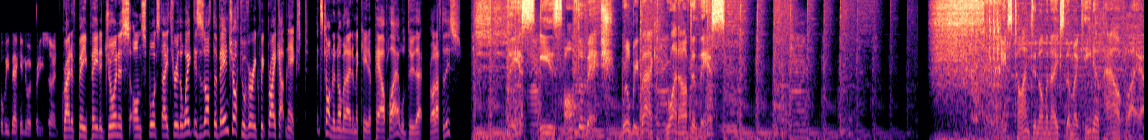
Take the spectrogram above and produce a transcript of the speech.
we'll be back into it pretty soon. Great of BP to join us on Sports Day through the week. This is Off the Bench, off to a very quick break up next. It's time to nominate a Makita Power Player. We'll do that right after this. This is Off the Bench. We'll be back right after this. It's time to nominate the Makita Power Player,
